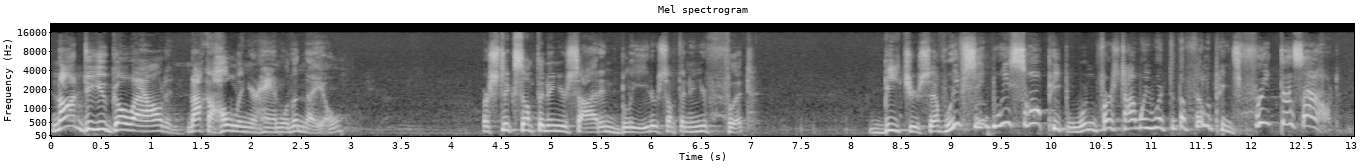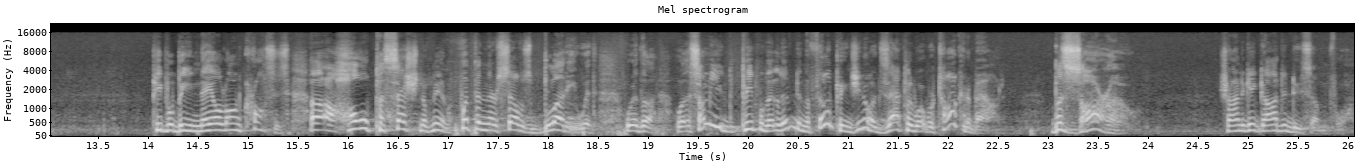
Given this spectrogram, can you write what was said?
Not do you go out and knock a hole in your hand with a nail or stick something in your side and bleed or something in your foot beat yourself. We've seen, we saw people when first time we went to the Philippines, freaked us out. People being nailed on crosses. a whole procession of men whipping themselves bloody with, with a, well, some of you people that lived in the Philippines, you know exactly what we're talking about. Bizarro. Trying to get God to do something for them.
